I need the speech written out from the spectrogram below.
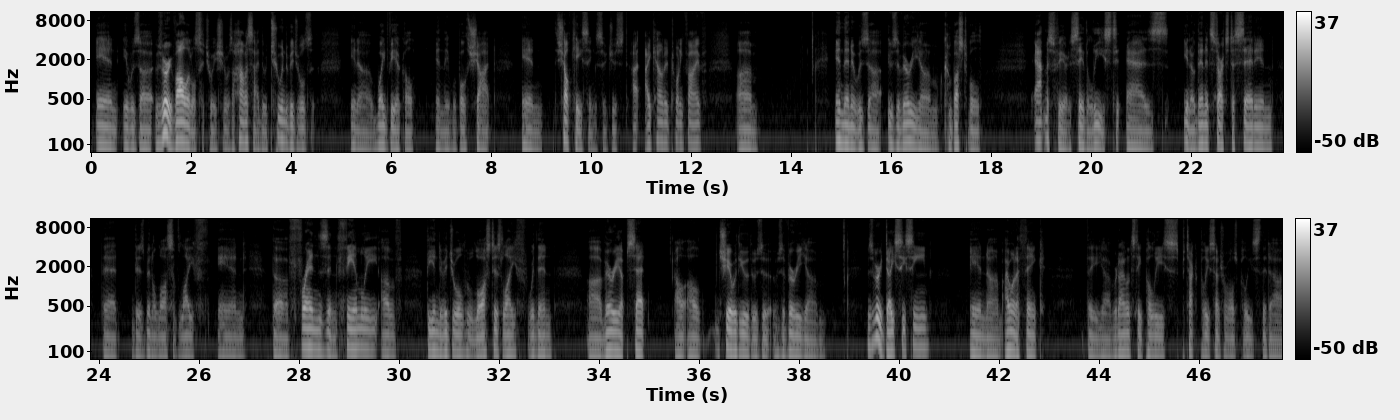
and it was a it was a very volatile situation. It was a homicide. There were two individuals in a white vehicle, and they were both shot. And shell casings are just I, I counted twenty five, um, and then it was uh, it was a very um, combustible atmosphere to say the least. As you know, then it starts to set in that there's been a loss of life and the friends and family of the individual who lost his life were then uh, very upset. I'll, I'll, share with you there was a, it was a very um, it was a very dicey scene, and um, I want to thank the uh, Rhode Island State Police, Pawtucket Police, Central Falls Police that uh,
